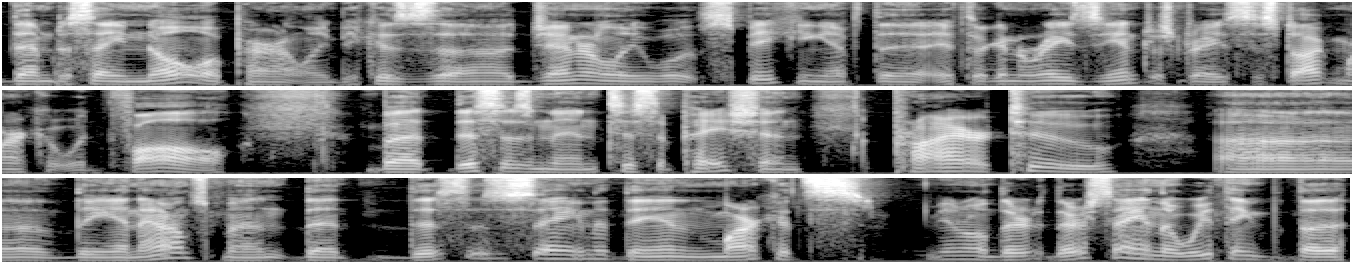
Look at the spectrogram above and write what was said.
them to say no apparently because uh, generally speaking if the if they're going to raise the interest rates the stock market would fall. But this is an anticipation prior to uh, the announcement that this is saying that the markets you know they're they're saying that we think that the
